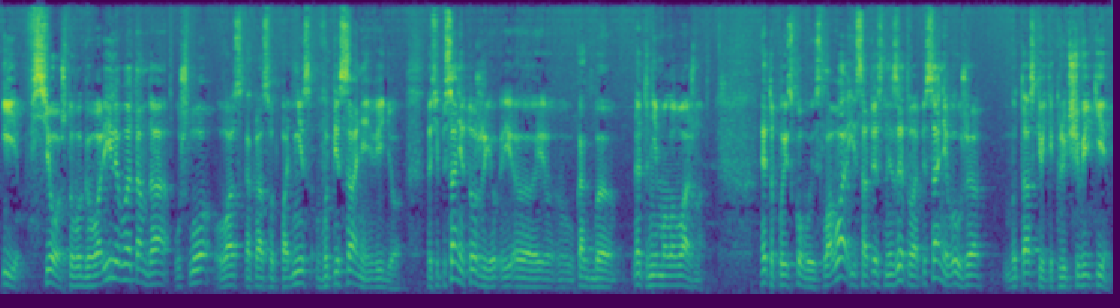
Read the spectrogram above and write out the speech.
и все, что вы говорили в этом, да, ушло у вас как раз вот под низ в описании видео. То есть описание тоже, э, э, как бы, это немаловажно. Это поисковые слова, и, соответственно, из этого описания вы уже вытаскиваете ключевики,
